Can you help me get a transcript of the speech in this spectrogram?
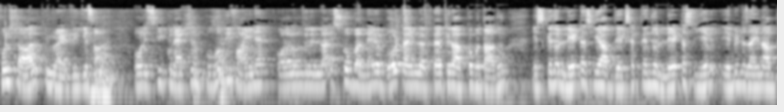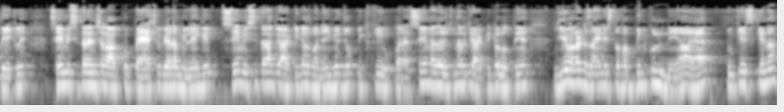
फुल शाल एम्ब्रॉयडरी के साथ। और इसकी कलेक्शन बहुत ही फाइन है और अलहमदुल्ला इसको बनने में बहुत टाइम लगता है। फिर आपको बता दूँ, इसके जो लेटेस्ट ये आप देख सकते हैं, जो लेटेस्ट ये ये भी डिज़ाइन आप देख लें। सेम इसी तरह इंशाल्लाह आपको पैच वगैरह मिलेंगे। सेम इसी तरह के आर्टिकल बनेंगे जो पिक के ऊपर है। सेम एज ओरिजिनल के आर्टिकल होते हैं। ये वाला डिज़ाइन इस दफ़ा बिल्कुल नया आया है, क्योंकि इसके ना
